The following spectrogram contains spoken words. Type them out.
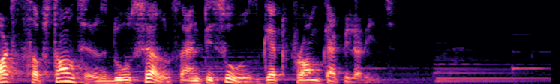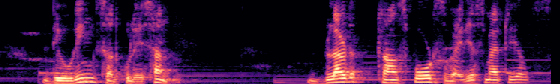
What substances do cells and tissues get from capillaries? During circulation, blood transports various materials.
